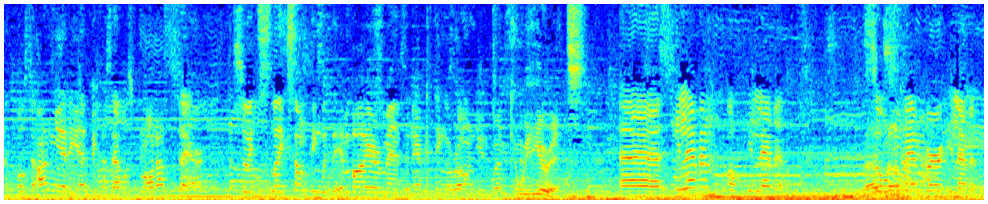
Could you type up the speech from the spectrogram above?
that goes to Angered because I was brought up there. So it's like something with the environment and everything around you. Can we hear it? Uh, 11th of 11th. So November 11th.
